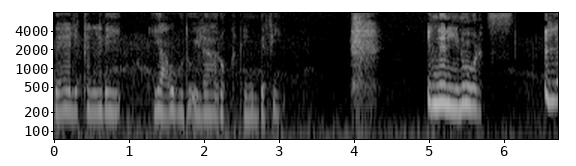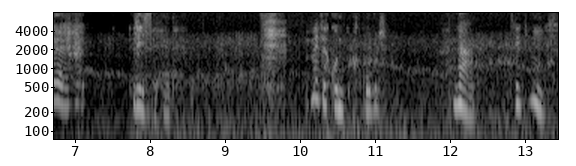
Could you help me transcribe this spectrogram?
ذلك الذي يعود إلى ركن دفين إنني نورس. لا ليس هذا. ماذا كنت أقول؟ نعم تجنيف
